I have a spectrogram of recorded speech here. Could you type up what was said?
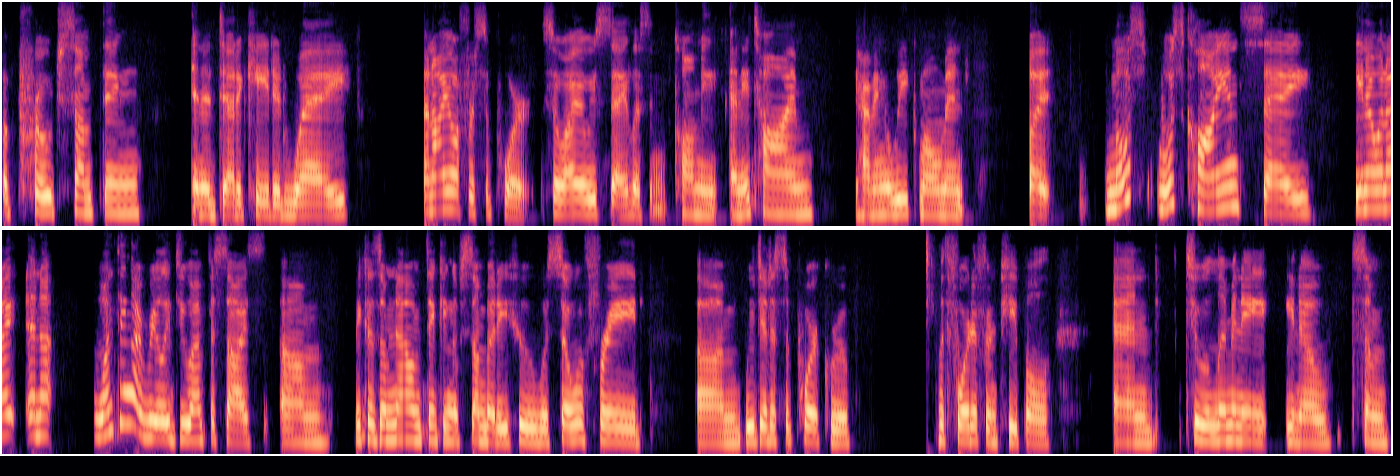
approach something in a dedicated way, and I offer support. So I always say, listen, call me anytime you're having a weak moment. But most most clients say, you know, and I and I, one thing I really do emphasize um, because I'm now I'm thinking of somebody who was so afraid. Um, we did a support group with four different people, and to eliminate, you know, some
